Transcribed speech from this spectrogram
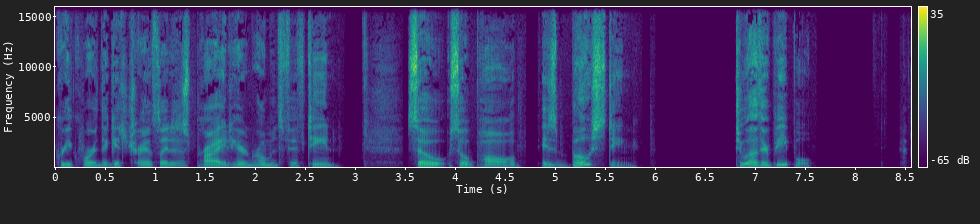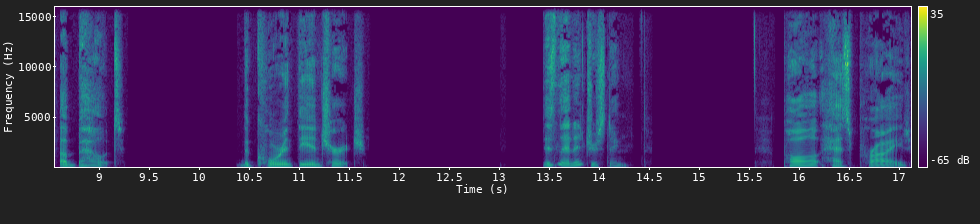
Greek word that gets translated as pride here in Romans 15. So, so Paul is boasting to other people about the Corinthian church. Isn't that interesting? Paul has pride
